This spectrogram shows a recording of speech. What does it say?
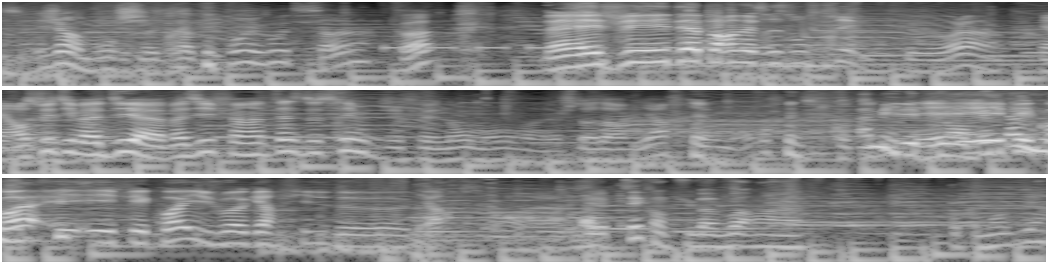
C'est déjà un bon chiffre. Hugo, t'es sérieux? Quoi? Bah je l'ai aidé à paramétrer son stream, donc euh, voilà. Et ensuite il m'a dit euh, vas-y fais un test de stream. J'ai fait non non euh, je dois dormir. non. je. Ah, mais il est plus en Et, il fait le quoi? Et, et il fait quoi? Il joue à Garfield euh, cartes. Mais Tu sais, quand tu vas voir un. Comment dire,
